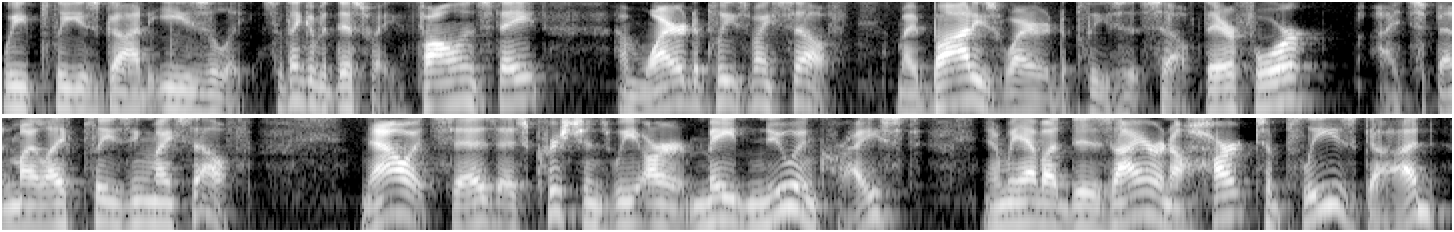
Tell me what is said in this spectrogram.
we please God easily. So think of it this way fallen state, I'm wired to please myself. My body's wired to please itself. Therefore, I spend my life pleasing myself. Now it says, as Christians, we are made new in Christ and we have a desire and a heart to please God.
